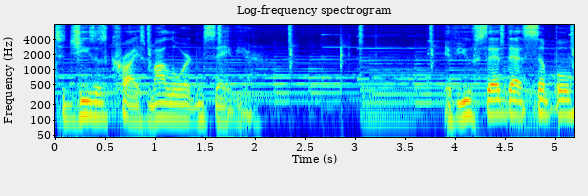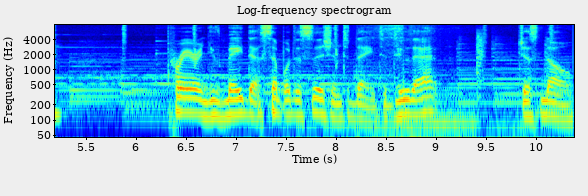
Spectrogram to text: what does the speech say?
to Jesus Christ, my Lord and Savior. If you've said that simple prayer and you've made that simple decision today to do that, just know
